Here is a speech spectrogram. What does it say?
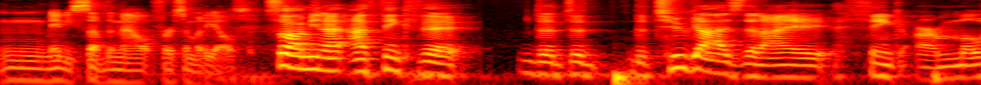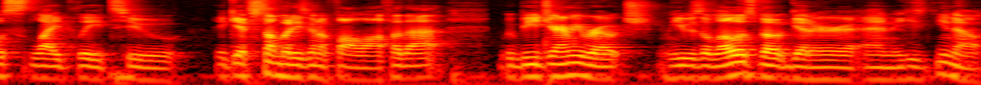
mm, maybe sub them out for somebody else? So I mean, I, I think that the, the the two guys that I think are most likely to if somebody's going to fall off of that would be Jeremy Roach. He was the lowest vote getter, and he's you know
